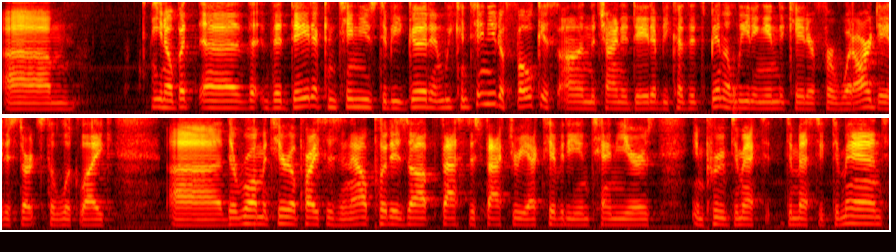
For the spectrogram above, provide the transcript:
Um, you know, but uh, the the data continues to be good, and we continue to focus on the China data because it's been a leading indicator for what our data starts to look like. Uh, the raw material prices and output is up, fastest factory activity in 10 years, improved domestic demand,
